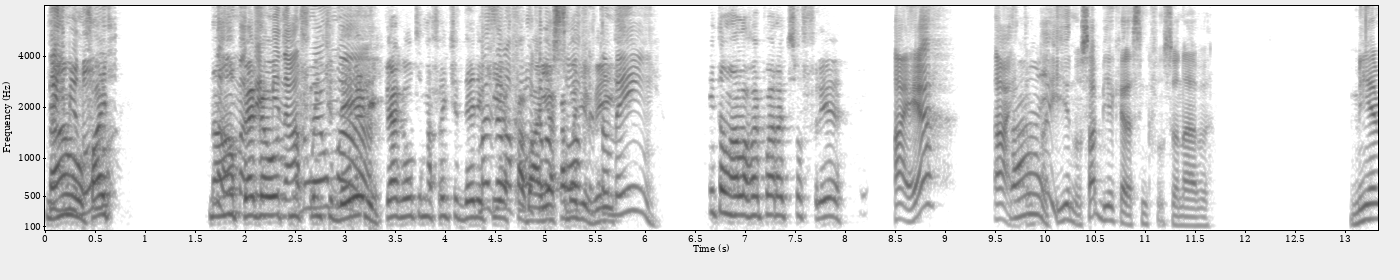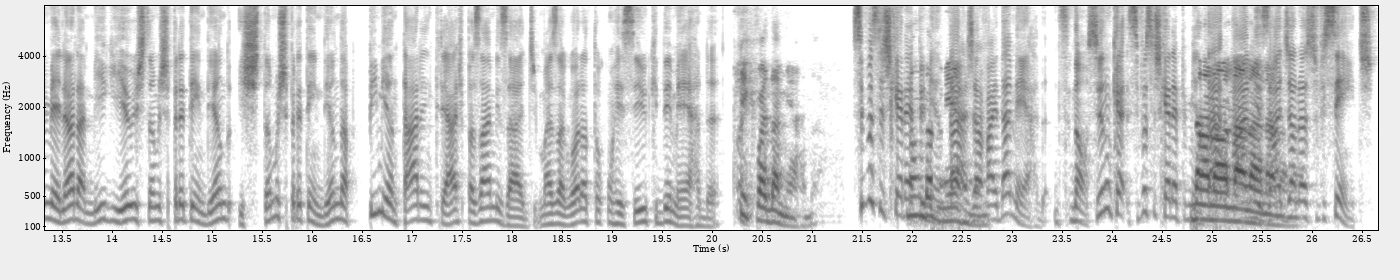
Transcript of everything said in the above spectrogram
Não, Terminou? vai. Não, Não, pega outro na não é frente uma- dele. Pega outro na frente dele mas que ela acaba, falou que ela acaba de vez. também. Então ela vai parar de sofrer. Ah, é? Ah, então tá aí, não sabia que era assim que funcionava. Minha melhor amiga e eu estamos pretendendo, estamos pretendendo apimentar, entre aspas, a amizade, mas agora tô com receio que dê merda. Por que, que vai dar merda? Se vocês querem Não apimentar, já vai dar merda. Não, se, não quer, se vocês querem apimentar, não, não, a não, amizade não, já não. não é suficiente.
